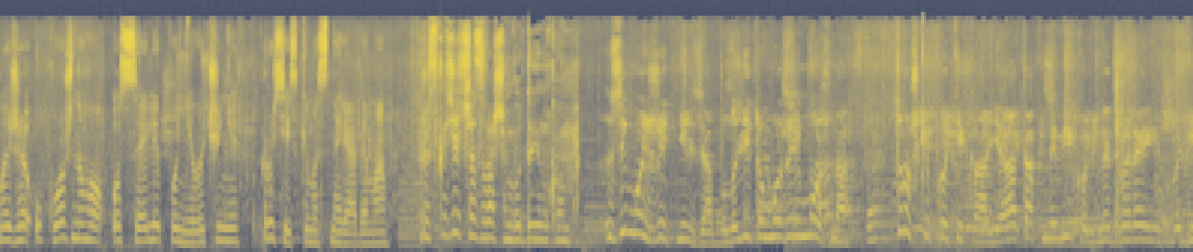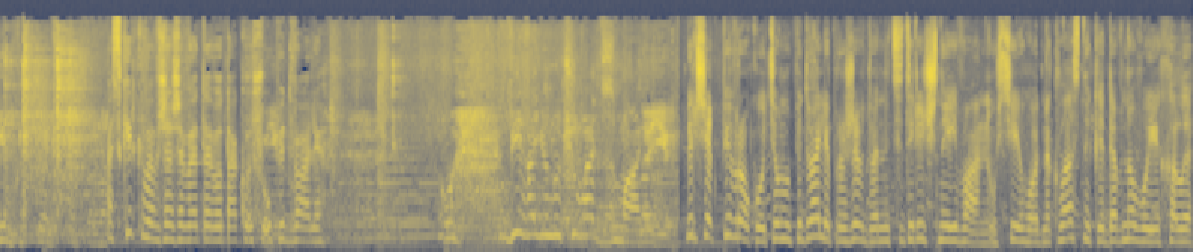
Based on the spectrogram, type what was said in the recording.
Майже у кожного оселі понівечені російськими снарядами. Розкажіть, що з вашим будинком? Зимою жити не можна було, літом може і можна. Трошки протікає, а так не вікон, не дверей, дім. А скільки ви вже живете отак у підвалі? Ой, бігаю ночувати з маю. Більше як півроку у цьому підвалі прожив 12-річний Іван. Усі його однокласники давно виїхали.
